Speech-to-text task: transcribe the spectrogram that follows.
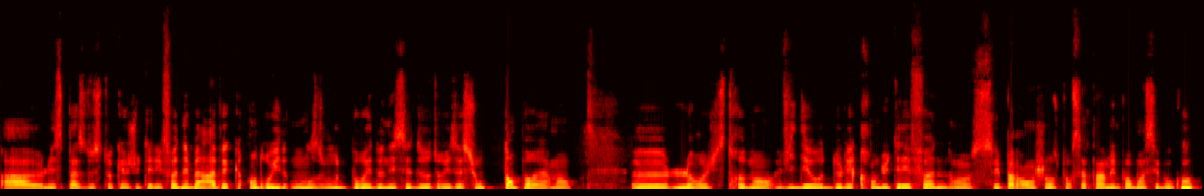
à euh, l'espace de stockage du téléphone et eh ben avec Android 11, vous pourrez donner ces autorisations temporairement. Euh, l'enregistrement vidéo de l'écran du téléphone, oh, c'est pas grand-chose pour certains, mais pour moi c'est beaucoup.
